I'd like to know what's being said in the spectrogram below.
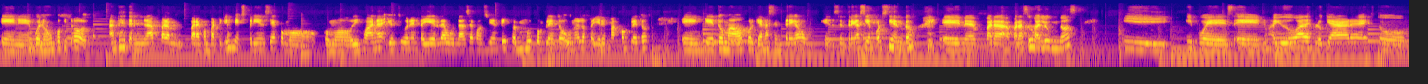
Eh, bueno, un poquito antes de terminar, para, para, compartirles mi experiencia, como, como dijo Ana, yo estuve en el taller de abundancia consciente y fue muy completo, uno de los talleres más completos en que he tomado porque Ana se entrega, eh, se entrega 100% en, eh, para, para, sus alumnos y, y pues nos ayudó a desbloquear esto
